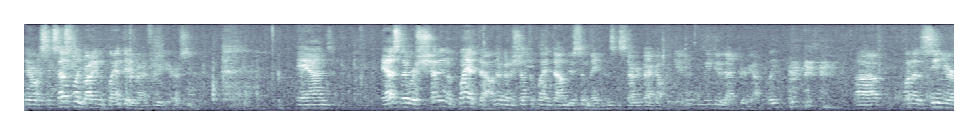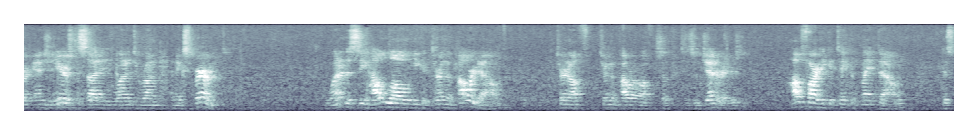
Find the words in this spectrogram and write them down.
They were successfully running the plant, they ran it for years. And as they were shutting the plant down, they were gonna shut the plant down, do some maintenance and start it back up again, and we do that periodically. Uh, One of the senior engineers decided he wanted to run an experiment. Wanted to see how low he could turn the power down, turn off, turn the power off some- to some generators, how far he could take the plant down, because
